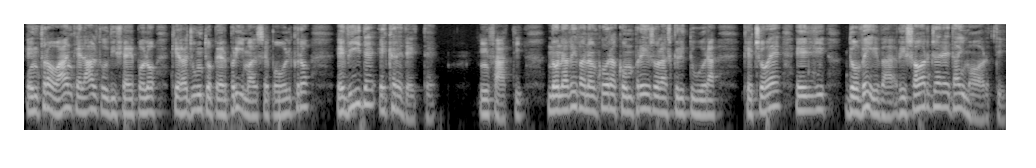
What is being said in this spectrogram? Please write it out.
entrò anche l'altro discepolo che era giunto per primo al sepolcro e vide e credette. Infatti non avevano ancora compreso la scrittura che cioè egli doveva risorgere dai morti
